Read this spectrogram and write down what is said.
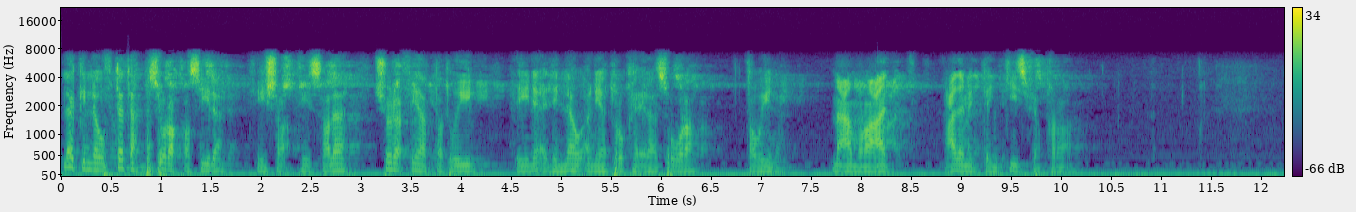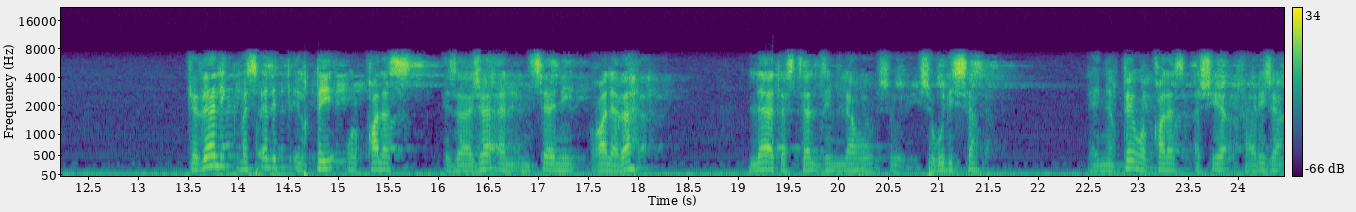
لكن لو افتتح بسورة قصيرة في في صلاة شرع فيها التطويل حينئذ له أن يتركها إلى سورة طويلة. مع مراعاة عدم التنكيس في القراءة. كذلك مسألة القيء والقلس إذا جاء الإنسان غلبة لا تستلزم له سجود السهو لأن القيء والقلس أشياء خارجة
